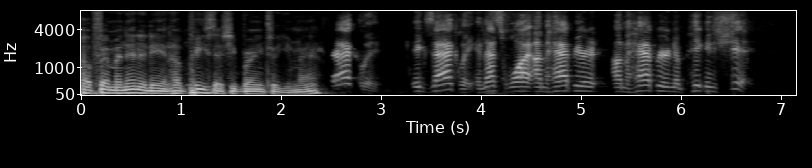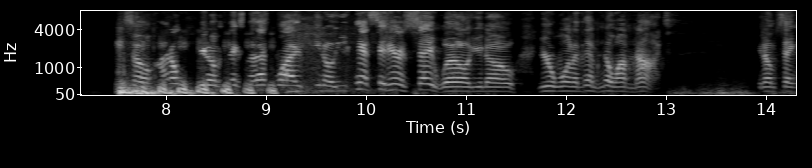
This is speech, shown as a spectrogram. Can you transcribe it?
Her femininity and her peace that she bring to you, man. Exactly. Exactly. And that's why I'm happier. I'm happier than a pig in shit. So I don't, you know, so that's why, you know, you can't sit here and say, well, you know, you're one of them. No, I'm not. You know what I'm saying?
